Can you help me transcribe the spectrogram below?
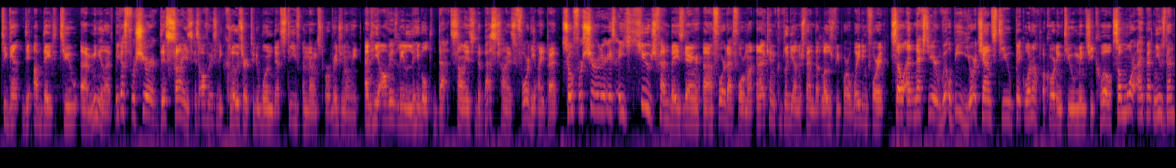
to get the update to uh, mini LED, because for sure this size is obviously closer to the one that Steve announced originally, and he obviously labeled that size the best size for the iPad, so for sure there is a huge fan base there uh, for that format, and I can completely understand that loads of people are waiting for it. So, and next year will be your chance to pick one up, according to Ming-Chi Kuo. Some more iPad news then.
